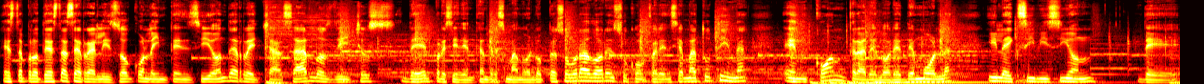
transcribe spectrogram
Esta protesta se realizó con la intención de rechazar los dichos del presidente Andrés Manuel López Obrador en su conferencia matutina en contra de Loret de Mola y la exhibición de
